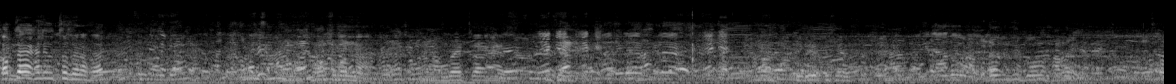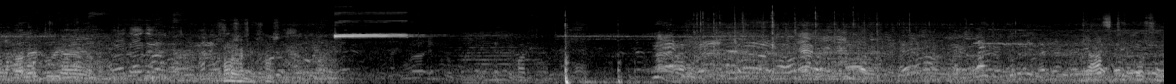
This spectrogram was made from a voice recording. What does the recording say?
সব জায়গায় খালি উত্তেজনা স্যার। না আমরা একটা সমস্যা নেই সমস্যা নেই। লাস্ট ঠিক করছিল।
